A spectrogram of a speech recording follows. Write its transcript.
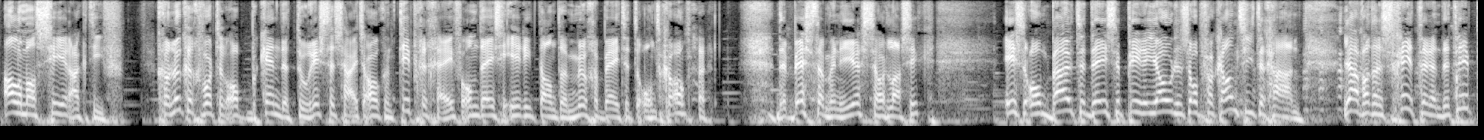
Allemaal zeer actief. Gelukkig wordt er op bekende toeristensites ook een tip gegeven om deze irritante muggenbeten te ontkomen. De beste manier, zo las ik, is om buiten deze periodes op vakantie te gaan. Ja, wat een schitterende tip.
